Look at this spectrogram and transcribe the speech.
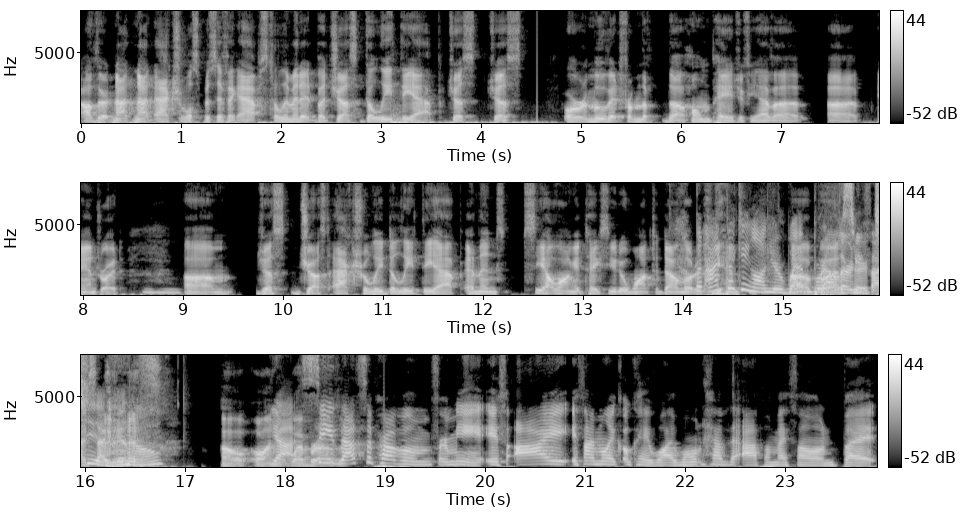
other not not actual specific apps to limit it, but just delete the app. Just just or remove it from the the home page if you have a, a Android. Um, just just actually delete the app and then see how long it takes you to want to download But it. But I'm again. thinking on your web Uh, browser 35 too, you know? oh, on yeah, your web see, that's the problem for me. If I if I'm like, okay, well, I won't have the app on my phone, but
